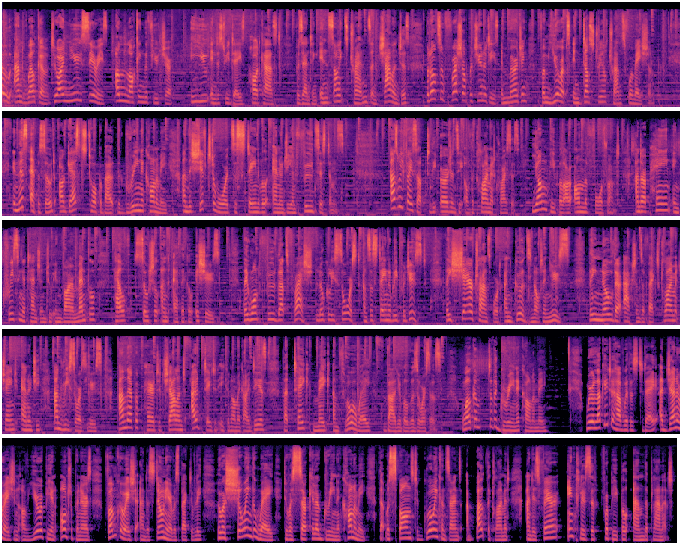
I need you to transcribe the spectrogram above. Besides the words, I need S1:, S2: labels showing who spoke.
S1: Hello, and welcome to our new series, Unlocking the Future EU Industry Days podcast, presenting insights, trends, and challenges, but also fresh opportunities emerging from Europe's industrial transformation. In this episode, our guests talk about the green economy and the shift towards sustainable energy and food systems. As we face up to the urgency of the climate crisis, young people are on the forefront and are paying increasing attention to environmental, health, social, and ethical issues. They want food that's fresh, locally sourced, and sustainably produced. They share transport and goods not in use. They know their actions affect climate change, energy, and resource use, and they're prepared to challenge outdated economic ideas that take, make, and throw away valuable resources. Welcome to the green economy. We're lucky to have with us today a generation of European entrepreneurs from Croatia and Estonia, respectively, who are showing the way to a circular green economy that responds to growing concerns about the climate and is fair, inclusive for people and the planet.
